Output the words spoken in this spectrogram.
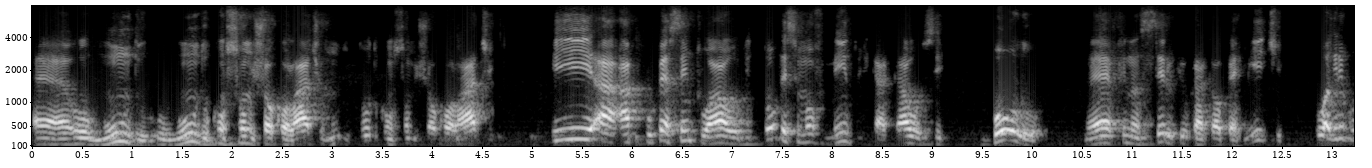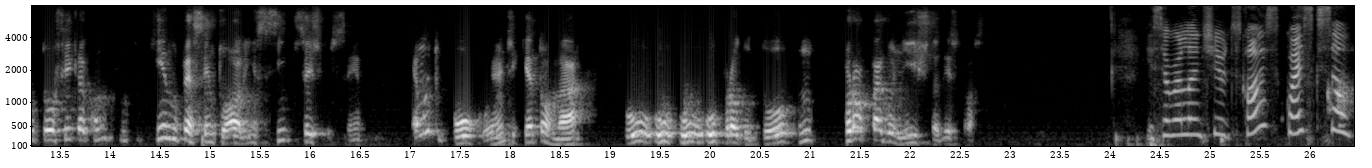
É, o mundo, o mundo consome chocolate, o mundo todo consome chocolate, e a, a, o percentual de todo esse movimento de cacau, esse bolo né, financeiro que o cacau permite, o agricultor fica com um pequeno percentual, em 5%, 6%. É muito pouco. A gente quer tornar o, o, o, o produtor um protagonista desse processo. E, seu Shields, quais, quais que são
